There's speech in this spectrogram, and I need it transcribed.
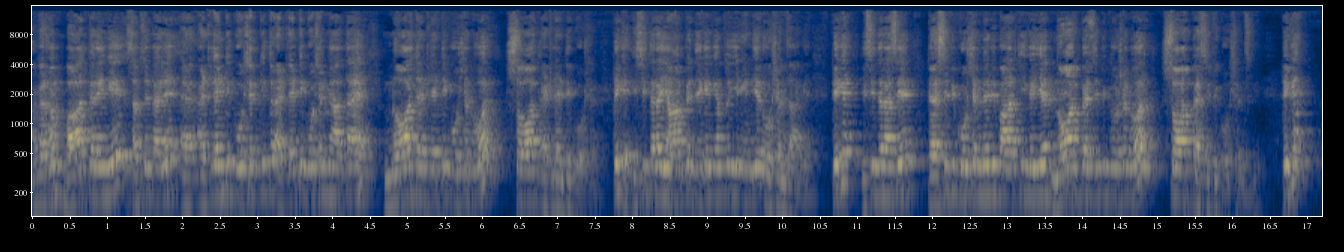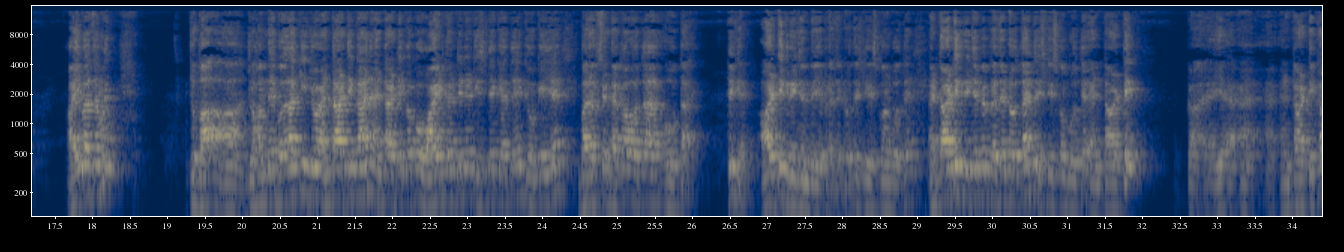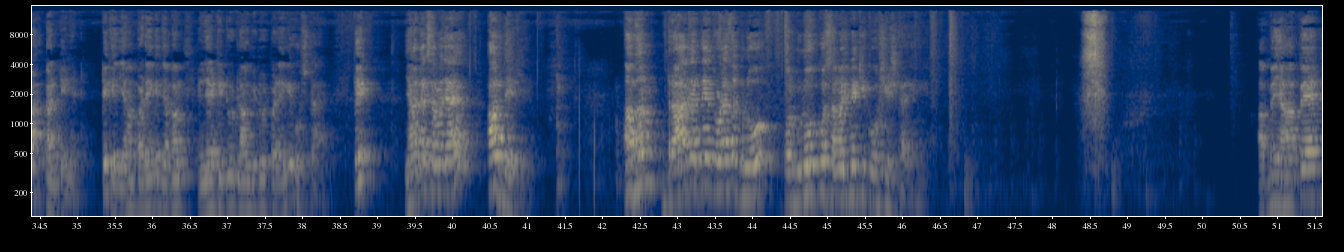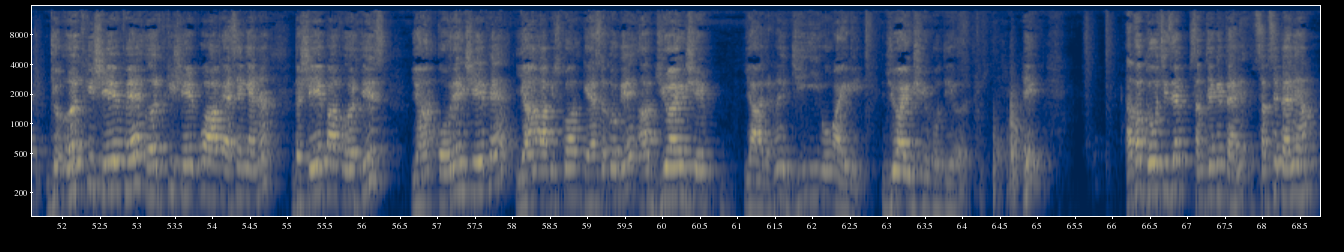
अगर हम बात करेंगे, सबसे पहले अटलांटिक ओशन की तो अटलांटिक ओशन में आता है नॉर्थ अटलांटिक ओशन और साउथ अटलांटिक ओशन ठीक है? इसी तरह यहाँ पे देखेंगे हम तो ये इंडियन ओशन आ गए। ठीक है? इसी तरह से पैसिफिक ओशन में भी बात की गई है नॉर्थ पैसिफिक ओशन और साउथ पैसिफिक ओशन की। ठीक है? आई बात समझ? जो जो हमने बोला कि जो अंटार्कटिका है ना अंटार्कटिका को व्हाइट कंटिनेंट इसलिए कहते हैं क्योंकि ये बर्फ़ से ढका होता है होता है। ठीक है? आर्टिक रीजन में ये प्रेजेंट होता है, इसलिए इसको हम बोलते हैं। एंटार्टिक रीजन में प्रेजेंट होता है तो इसलिए इसको बोलते हैं एंटार्टिक एंटार्टिका कंटिनेंट ठीक है? ये हम पढ़ेंगे जब हम लेटीट्यूड लॉन्गिट्यूड पढ़ेंगे उस टाइम ठीक? यहाँ तक समझ आया? अब देखिए। अब हम ड्रा करते हैं थोड़ा सा ग्लोब और ग्लोब को समझने की कोशिश करेंगे। अब मैं यहाँ पे, जो अर्थ की शेप है अर्थ की शेप को आप ऐसे कहना the shape of earth is यहाँ ओरेंज शेप है, यहाँ आप इसको कह सकोगे, आप जियोइड शेप याद रखना G E O I D geoid shape होती है अर्थ की। ठीक? अब हम दो चीज़ें समझेंगे पहले, सबसे पहले हम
